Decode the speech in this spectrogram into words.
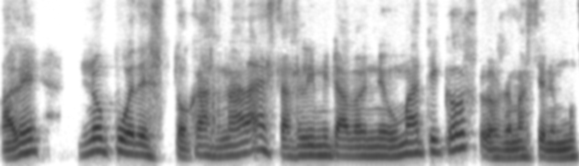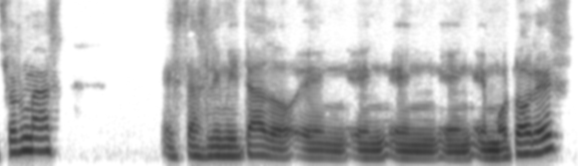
¿vale? No puedes tocar nada, estás limitado en neumáticos, los demás tienen muchos más, estás limitado en, en motores,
